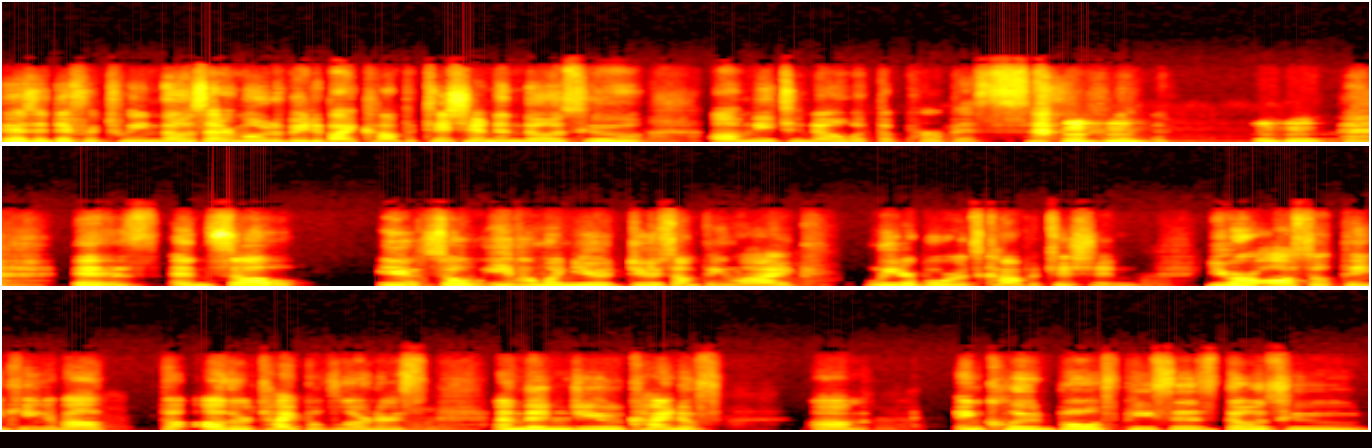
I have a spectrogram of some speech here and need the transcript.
there's a difference between those that are motivated by competition and those who um, need to know what the purpose mm-hmm. Mm-hmm. is. And so, you, so even when you do something like leaderboards competition, you are also thinking about the other type of learners. And then do you kind of um, include both pieces, those who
